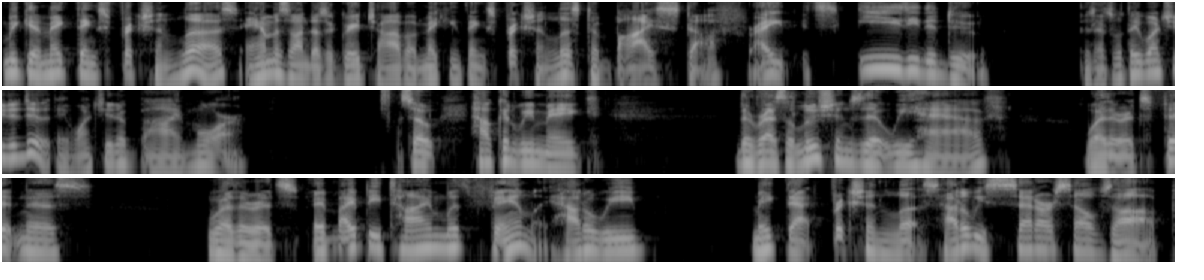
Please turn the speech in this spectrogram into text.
we can make things frictionless. Amazon does a great job of making things frictionless to buy stuff, right? It's easy to do because that's what they want you to do. They want you to buy more. So, how can we make the resolutions that we have whether it's fitness, whether it's, it might be time with family. How do we make that frictionless? How do we set ourselves up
